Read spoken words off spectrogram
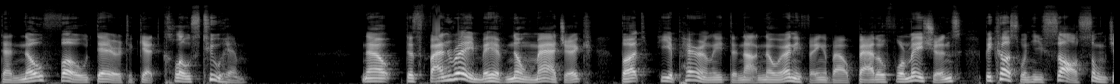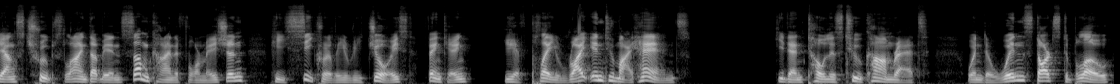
that no foe dared to get close to him. Now, this Fan Rui may have known magic, but he apparently did not know anything about battle formations, because when he saw Song Jiang's troops lined up in some kind of formation, he secretly rejoiced, thinking, You have played right into my hands. He then told his two comrades, When the wind starts to blow,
